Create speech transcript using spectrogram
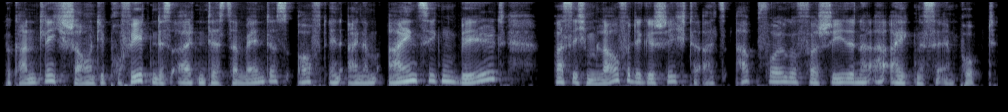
Bekanntlich schauen die Propheten des Alten Testamentes oft in einem einzigen Bild, was sich im Laufe der Geschichte als Abfolge verschiedener Ereignisse entpuppt.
